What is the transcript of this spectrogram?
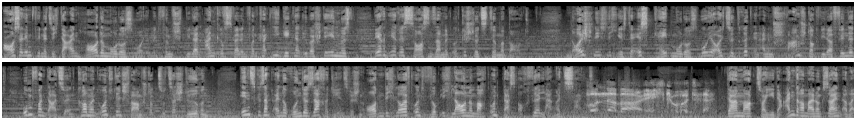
Außerdem findet sich da ein Horde-Modus, wo ihr mit fünf Spielern Angriffswellen von KI-Gegnern überstehen müsst, während ihr Ressourcen sammelt und Geschütztürme baut. Neu schließlich ist der Escape-Modus, wo ihr euch zu dritt in einem Schwarmstock wiederfindet, um von da zu entkommen und den Schwarmstock zu zerstören. Insgesamt eine runde Sache, die inzwischen ordentlich läuft und wirklich Laune macht und das auch für lange Zeit. Wunderbar, echt gut. Da mag zwar jeder anderer Meinung sein, aber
